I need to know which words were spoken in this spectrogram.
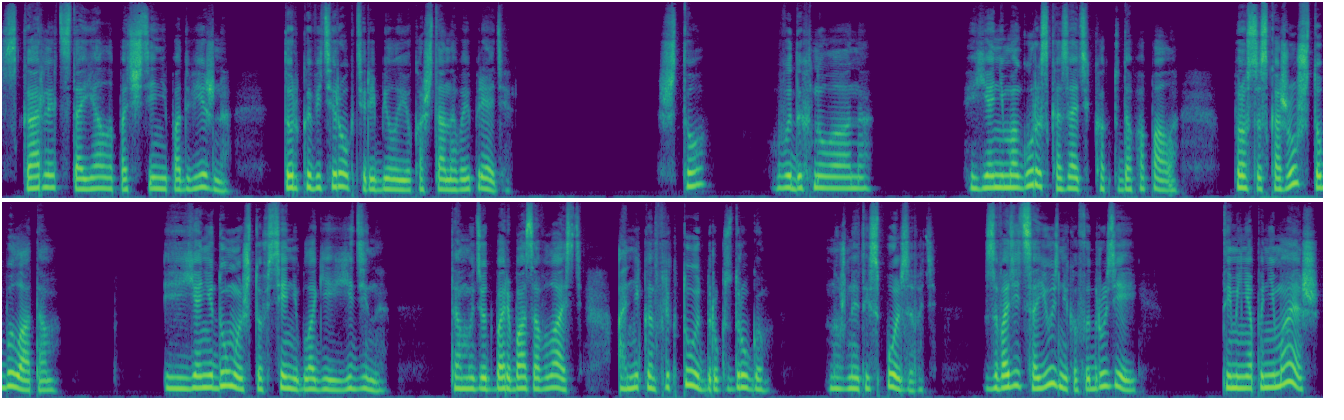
Скарлетт стояла почти неподвижно, только ветерок теребил ее каштановые пряди. «Что?» — выдохнула она. «Я не могу рассказать, как туда попала. Просто скажу, что была там. И я не думаю, что все неблагие едины. Там идет борьба за власть, они конфликтуют друг с другом. Нужно это использовать. Заводить союзников и друзей — ты меня понимаешь?»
